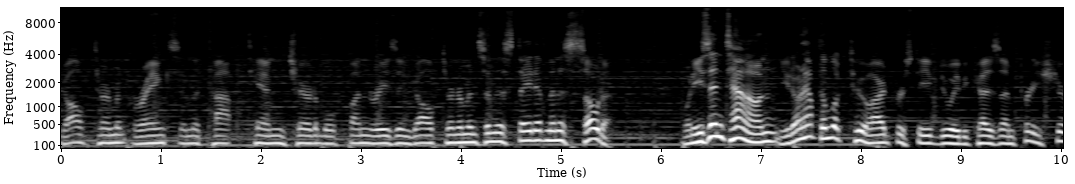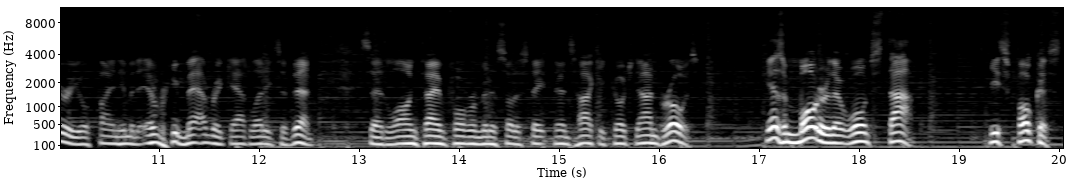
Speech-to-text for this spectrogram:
Golf Tournament ranks in the top 10 charitable fundraising golf tournaments in the state of Minnesota. When he's in town, you don't have to look too hard for Steve Duea because I'm pretty sure you'll find him at every Maverick Athletics event, said longtime former Minnesota State men's hockey coach Don Brose. He has a motor that won't stop. He's focused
